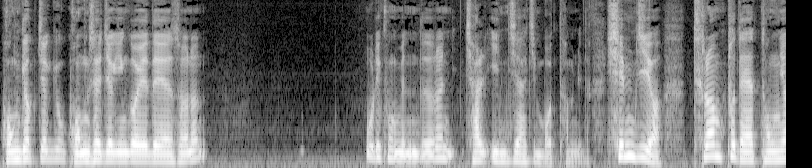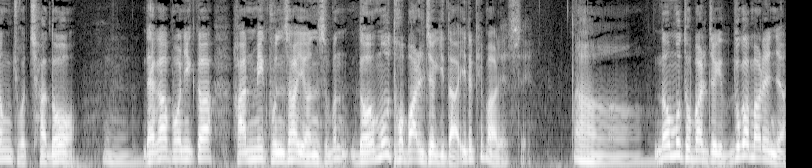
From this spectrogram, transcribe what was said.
공격적이고 공세적인 거에 대해서는 우리 국민들은 잘 인지하지 못합니다. 심지어 트럼프 대통령조차도 음. 내가 보니까 한미 군사 연습은 너무 도발적이다 이렇게 말했어요. 아. 너무 도발적이다. 누가 말했냐?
